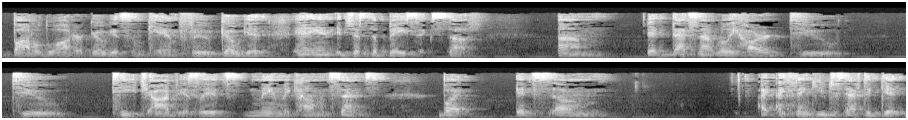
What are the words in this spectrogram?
bottled water, go get some canned food, go get, and, and it's just the basic stuff. Um, it, that's not really hard to to teach. Obviously, it's mainly common sense, but it's. Um, I, I think you just have to get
